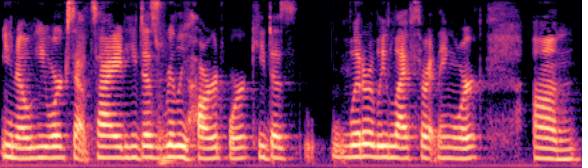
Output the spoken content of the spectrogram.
you know, he works outside, he does really hard work, he does literally life threatening work. Um,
